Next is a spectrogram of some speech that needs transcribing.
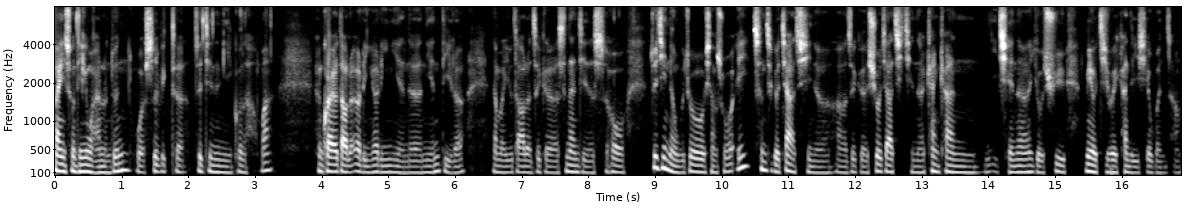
欢迎收听晚安伦敦，我是 Victor。最近的你过得好吗？很快又到了二零二零年的年底了，那么又到了这个圣诞节的时候。最近呢，我就想说，哎，趁这个假期呢，啊，这个休假期间呢，看看以前呢有去没有机会看的一些文章。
